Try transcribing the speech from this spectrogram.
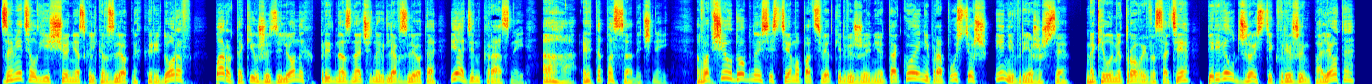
Заметил еще несколько взлетных коридоров, пару таких же зеленых, предназначенных для взлета, и один красный. Ага, это посадочный. Вообще удобная система подсветки движения. Такое не пропустишь и не врежешься. На километровой высоте перевел джойстик в режим полета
